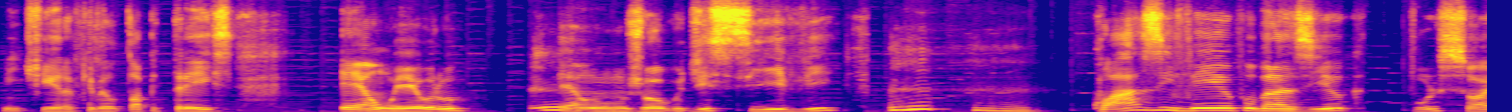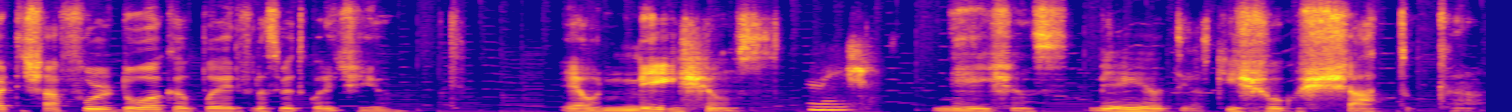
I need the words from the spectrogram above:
Mentira, porque meu top 3 é um Euro, uhum. é um jogo de Civ, uhum. quase veio pro Brasil, por sorte, chafurdou a campanha de financiamento coletivo. É o Nations. Nations. Nations. Meu Deus, que jogo chato, cara.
